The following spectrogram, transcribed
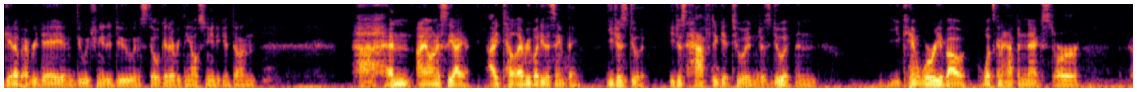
get up every day and do what you need to do and still get everything else you need to get done. and I honestly I I tell everybody the same thing. You just do it. You just have to get to it and just do it and you can't worry about what's going to happen next or uh,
